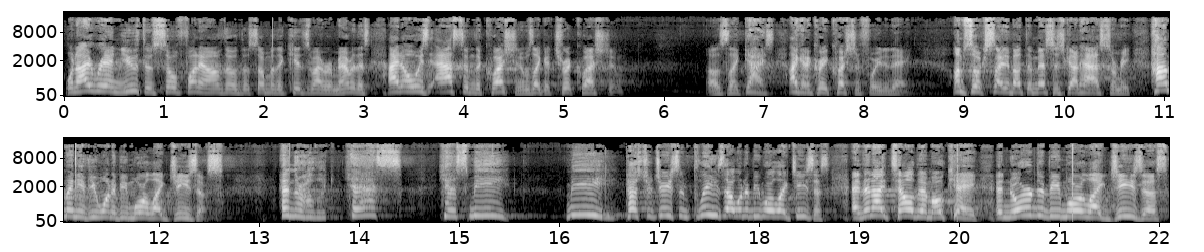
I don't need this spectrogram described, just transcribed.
When I ran youth, it was so funny. I don't know if some of the kids might remember this. I'd always ask them the question. It was like a trick question. I was like, guys, I got a great question for you today. I'm so excited about the message God has for me. How many of you want to be more like Jesus? And they're all like, yes, yes, me. Me, Pastor Jason, please, I want to be more like Jesus. And then I tell them, okay, in order to be more like Jesus,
